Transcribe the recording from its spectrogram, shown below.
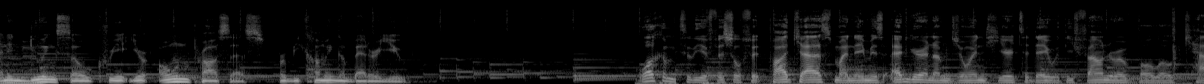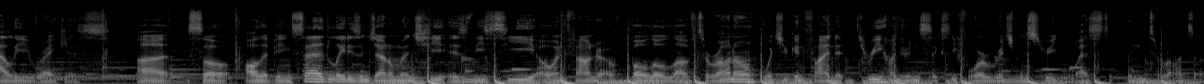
and in doing so, create your own process for becoming a better you. Welcome to the Official Fit Podcast. My name is Edgar, and I'm joined here today with the founder of Bolo, Caleigh Rykiss. Uh, so, all that being said, ladies and gentlemen, she is the CEO and founder of Bolo Love Toronto, which you can find at 364 Richmond Street West in Toronto.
